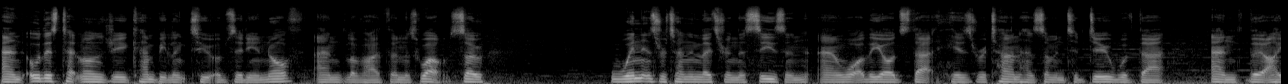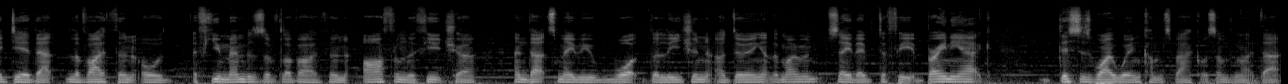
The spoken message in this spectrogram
and all this technology can be linked to Obsidian North and Leviathan as well. So Winn is returning later in the season, and what are the odds that his return has something to do with that, and the idea that Leviathan or a few members of Leviathan are from the future, and that's maybe what the Legion are doing at the moment. Say they've defeated Brainiac, this is why Winn comes back, or something like that.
